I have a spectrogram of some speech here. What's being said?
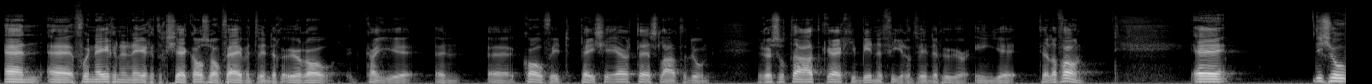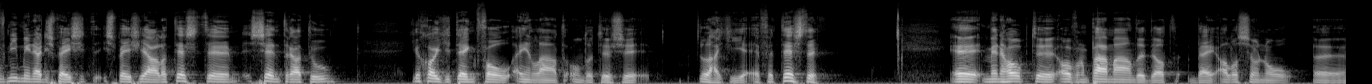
En uh, voor 99 shekel, zo'n 25 euro, kan je een uh, COVID-PCR-test laten doen. Resultaat krijg je binnen 24 uur in je telefoon. Uh, dus je hoeft niet meer naar die speci speciale testcentra toe. Je gooit je tank vol en laat ondertussen laat je je even testen. Uh, men hoopt uh, over een paar maanden dat bij alle Sonol uh,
